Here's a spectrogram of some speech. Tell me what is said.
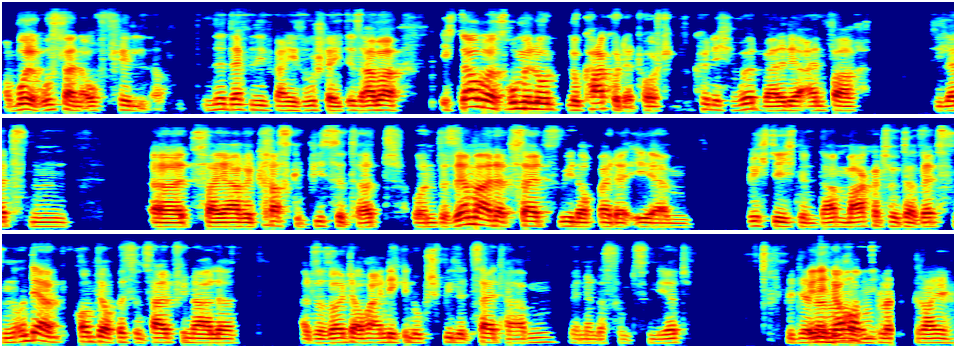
obwohl Russland auch viel, ne, definitiv gar nicht so schlecht ist, aber ich glaube, dass Romelu Lukaku der Torschützenkönig wird, weil der einfach die letzten äh, zwei Jahre krass gepiestet hat. Und es wäre mal an der Zeit für ihn auch bei der EM richtig einen Marker zu untersetzen. Und der kommt ja auch bis ins Halbfinale. Also sollte auch eigentlich genug Spiele Zeit haben, wenn dann das funktioniert. Spielt ja Bin ich noch auf Platz 3.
